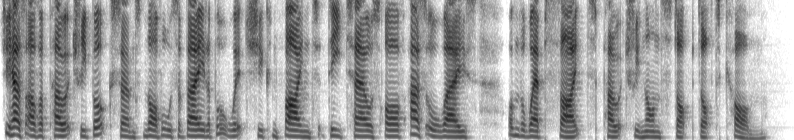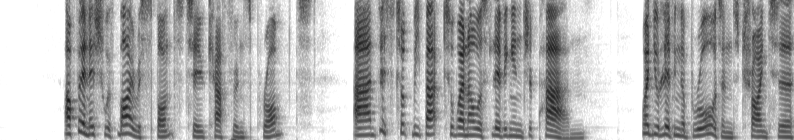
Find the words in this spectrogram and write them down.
She has other poetry books and novels available, which you can find details of, as always, on the website poetrynonstop.com. I'll finish with my response to Katherine's prompt, and this took me back to when I was living in Japan. When you're living abroad and trying to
